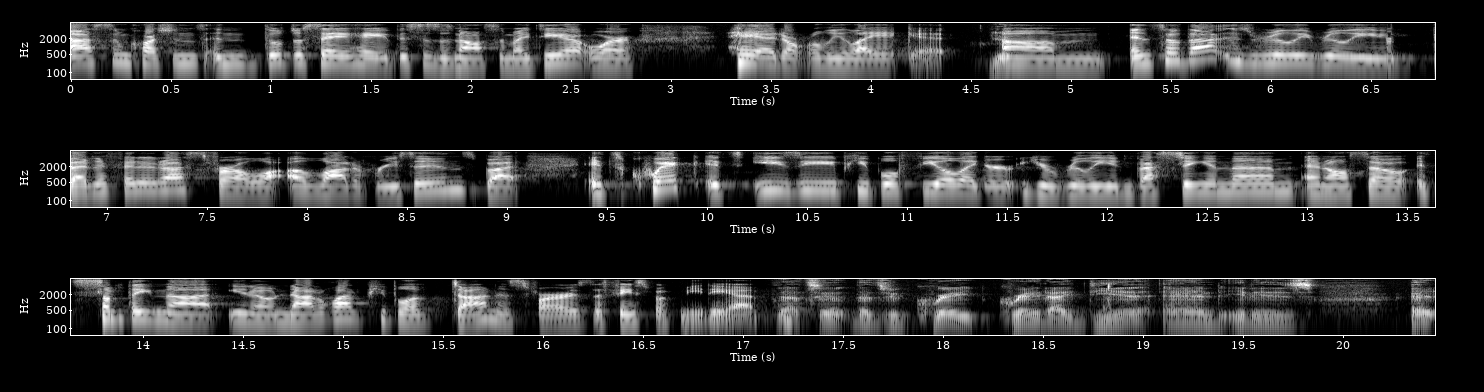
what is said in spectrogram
ask them questions and they'll just say, Hey, this is an awesome idea or Hey, I don't really like it. Yep. Um, and so that has really, really benefited us for a, lo- a lot of reasons, but it's quick, it's easy. People feel like you're, you're really investing in them. And also it's something that, you know, not a lot of people have done as far as the Facebook media. That's a, that's a great, great idea. And it is, a,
